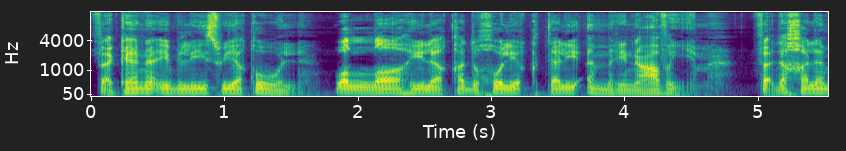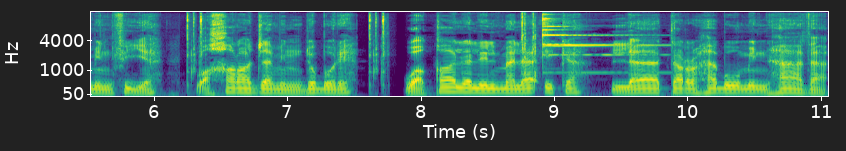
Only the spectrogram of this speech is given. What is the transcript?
فكان إبليس يقول والله لقد خلقت لأمر عظيم. فدخل من فيه وخرج من دبره وقال للملائكة لا ترهبوا من هذا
